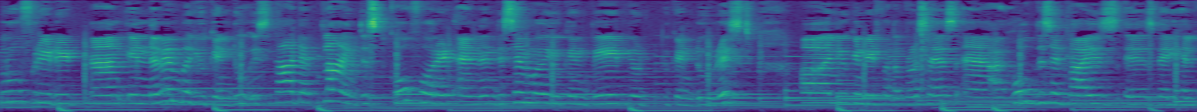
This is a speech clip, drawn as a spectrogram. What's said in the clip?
proofread it, and in November you can do is start applying. Just go for it, and in December you can wait. You can do rest, and you can wait for the process. And I hope this advice is very helpful.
